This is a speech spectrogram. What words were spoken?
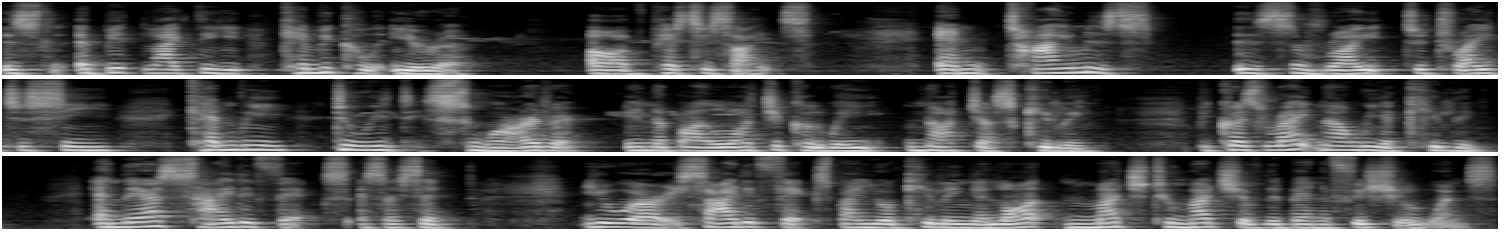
is a bit like the chemical era of pesticides, and time is is right to try to see can we do it smarter in a biological way, not just killing. Because right now we are killing. And there are side effects, as I said, you are side effects by your killing a lot, much too much of the beneficial ones.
